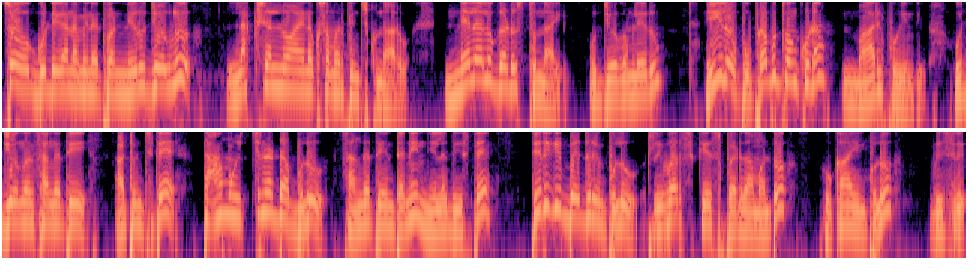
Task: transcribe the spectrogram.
సో గుడ్డిగా నమ్మినటువంటి నిరుద్యోగులు లక్షల్లో ఆయనకు సమర్పించుకున్నారు. నెలలు గడుస్తున్నాయి. ఉద్యోగం లేదు ఈలోపు ప్రభుత్వం కూడా మారిపోయింది. ఉద్యోగం సంగతి అటుంచితే తాము ఇచ్చిన డబ్బులు సంగతి ఏంటని నిలదీస్తే తిరిగి బెదిరింపులు రివర్స్ కేసు పెడదామంటూ హుకాయింపులు విసిరి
